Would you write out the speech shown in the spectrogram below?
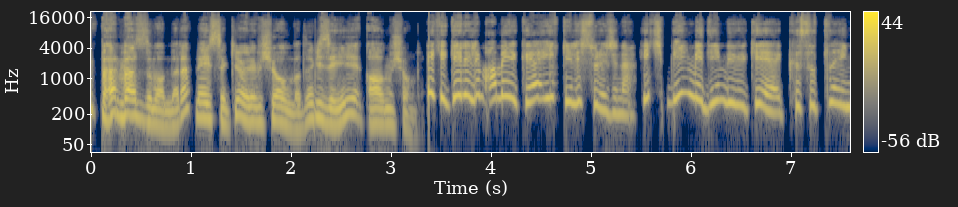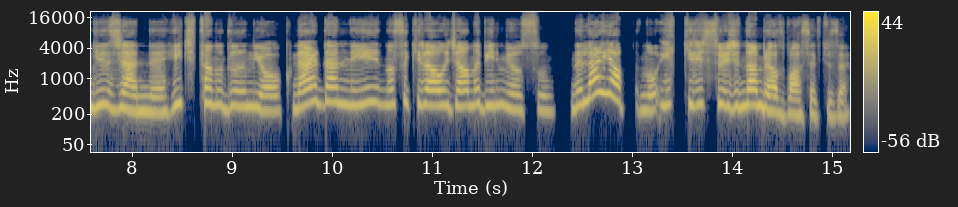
götürüp vermezdim onlara. Neyse ki öyle bir şey olmadı. Vizeyi almış oldum. Peki gelelim Amerika'ya ilk geliş sürecine. Hiç bilmediğin bir ülkeye kısıtlı İngilizcenle, hiç tanıdığın yok. Nereden neyi nasıl kiralayacağını bilmiyorsun. Neler yaptın o ilk giriş sürecinden biraz bahset bize.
